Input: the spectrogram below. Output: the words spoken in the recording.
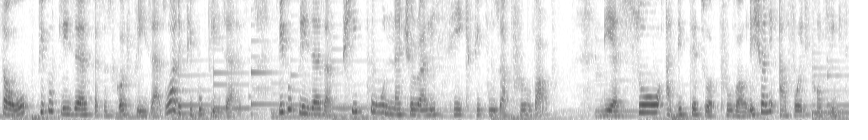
So, people pleasers versus God pleasers. What are the people pleasers? People pleasers are people naturally seek people's approval. They are so addicted to approval. They usually avoid conflict.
